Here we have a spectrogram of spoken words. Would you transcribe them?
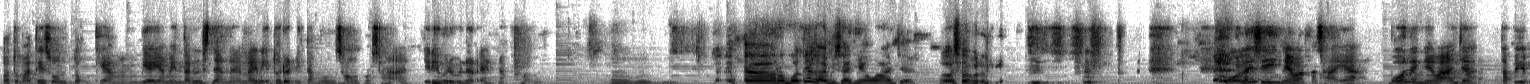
otomatis untuk yang biaya maintenance dan lain-lain itu udah ditanggung sama perusahaan. Jadi benar-benar enak banget. Hmm. Eh, robotnya nggak bisa nyewa aja, nggak usah beli. Boleh sih nyewa ke saya, boleh nyewa aja, tapi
